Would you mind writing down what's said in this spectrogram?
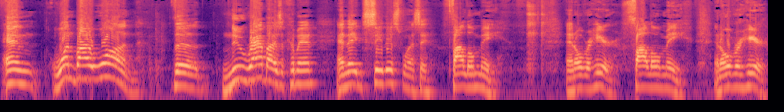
And one by one, the new rabbis would come in and they'd see this one and say, Follow me. And over here, follow me. And over here,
